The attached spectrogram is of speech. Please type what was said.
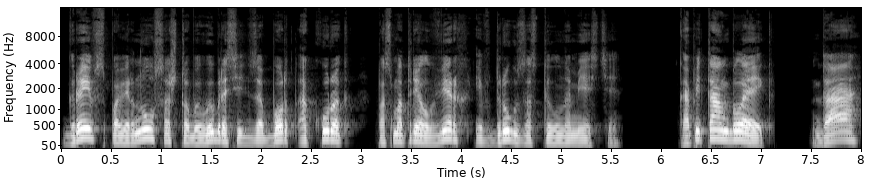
Грейвс повернулся, чтобы выбросить за борт окурок, посмотрел вверх и вдруг застыл на месте. «Капитан Блейк!» «Да?»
